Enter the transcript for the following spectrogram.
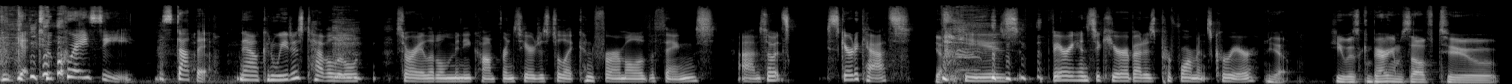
You get too crazy. Stop it. Now, can we just have a little, sorry, a little mini conference here just to like confirm all of the things? Um, so it's scared of cats. Yeah. He's very insecure about his performance career. Yeah. He was comparing himself to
